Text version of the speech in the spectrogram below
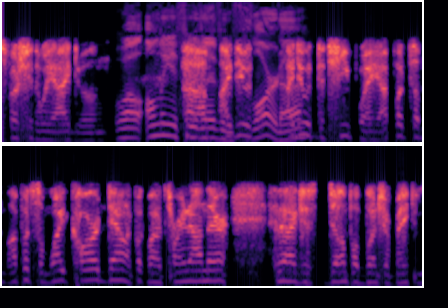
especially the way I do them. Well, only if you uh, live in I do, Florida. I do it the cheap way. I put some I put some white card down. I put my terrain on there, and then I just dump a bunch of baking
